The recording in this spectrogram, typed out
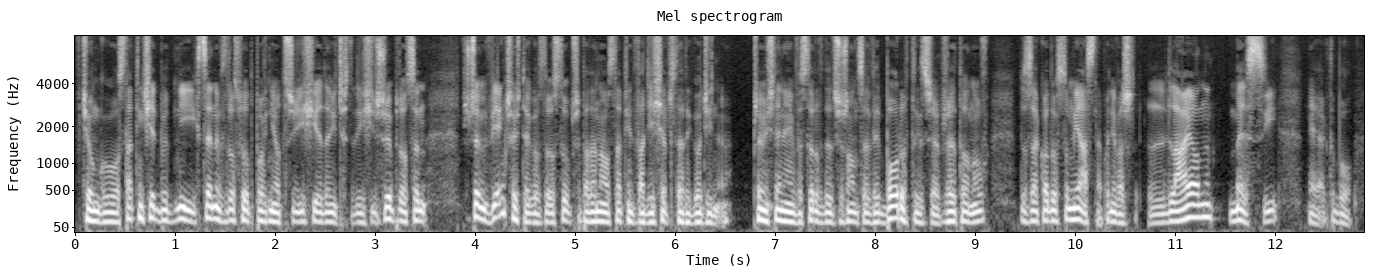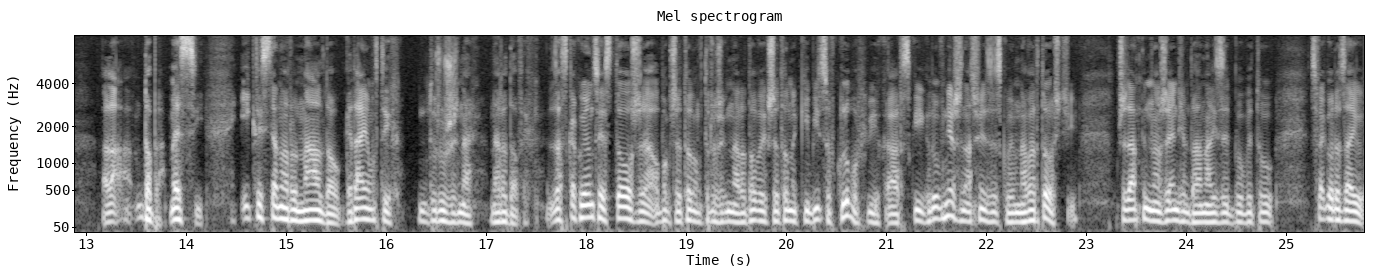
W ciągu ostatnich 7 dni ich ceny wzrosły odpowiednio o 31 i 43%, przy czym większość tego wzrostu przypada na ostatnie 24 godziny. Przemyślenia inwestorów dotyczące wyboru tych żetonów do zakładów są jasne, ponieważ Lion Messi, nie jak to było, ale, dobra, Messi i Cristiano Ronaldo grają w tych drużynach narodowych. Zaskakujące jest to, że obok żetonów drużyn narodowych, żetony kibiców klubów piłkarskich również znacznie zyskują na wartości. Przydatnym narzędziem do analizy byłby tu swego rodzaju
